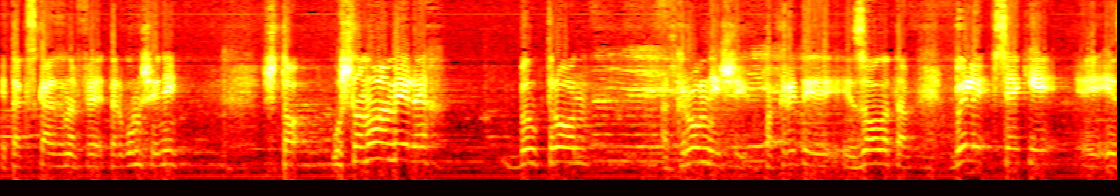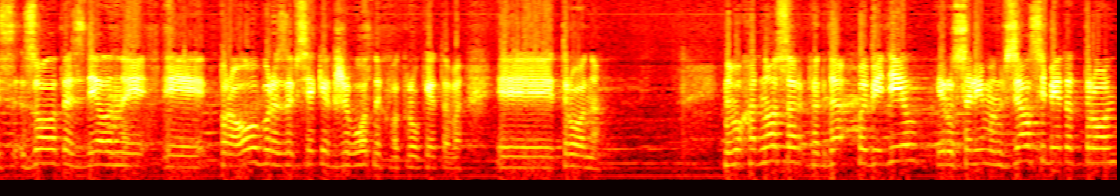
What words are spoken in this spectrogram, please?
и так сказано в Торгум Шини, что у Шламу Амелех был трон огромнейший, покрытый золотом. Были всякие э, из золота сделанные э, прообразы всяких животных вокруг этого э, трона. Навуходносор, когда победил Иерусалим, он взял себе этот трон,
